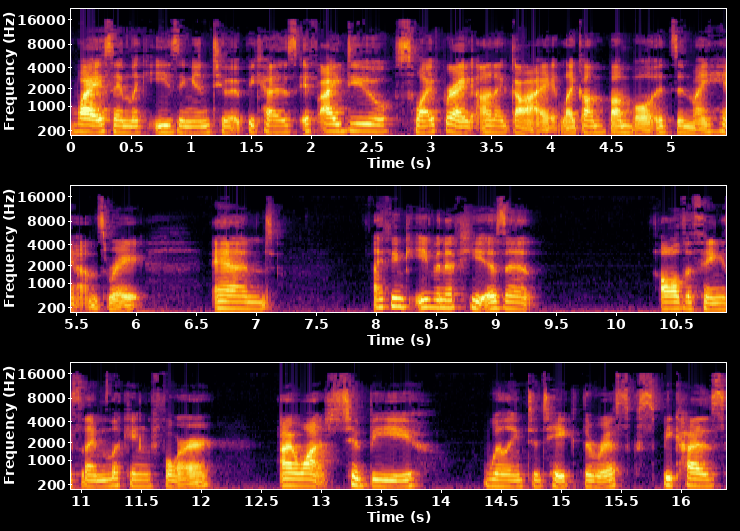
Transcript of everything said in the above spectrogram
why I say I'm like easing into it because if I do swipe right on a guy like on Bumble, it's in my hands, right? And I think even if he isn't all the things that I'm looking for, I want to be willing to take the risks because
